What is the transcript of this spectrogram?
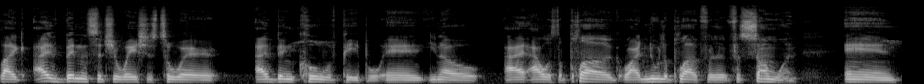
like, I've been in situations to where I've been cool with people, and you know, I, I was the plug or I knew the plug for for someone, and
